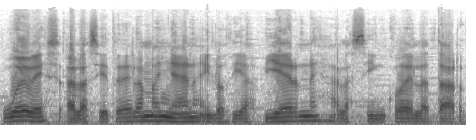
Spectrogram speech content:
jueves a las 7 de la mañana y los días viernes a las 5 de la tarde.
